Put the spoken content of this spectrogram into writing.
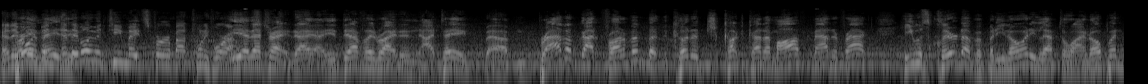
And they've, only been, and they've only been teammates for about 24 hours. Yeah, that's right. I, you're definitely right. And I tell you, uh, Brabham got in front of him, but could have cut, cut him off. Matter of fact, he was cleared of it. But you know what? He left the line open.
